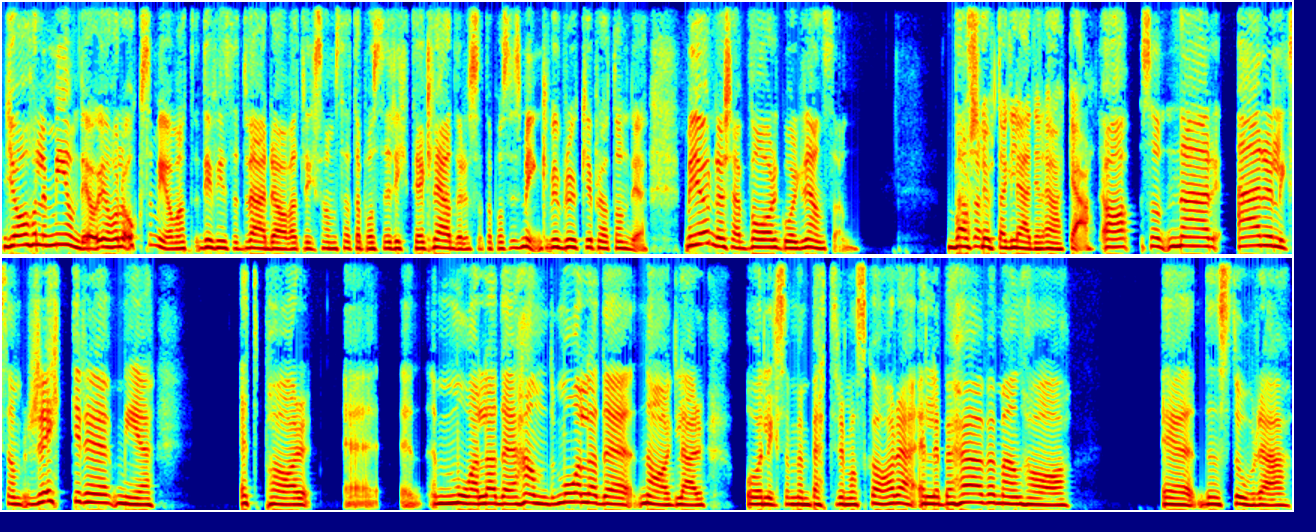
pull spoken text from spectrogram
Jag håller med om det och jag håller också med om att det finns ett värde av att liksom sätta på sig riktiga kläder och sätta på sig smink. Vi brukar ju prata om det. Men jag undrar, så här, var går gränsen? Var Alltså- slutar glädjen öka? Ja, så när är det liksom, räcker det med ett par eh, målade, handmålade naglar och liksom en bättre mascara eller behöver man ha eh, den, stora,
